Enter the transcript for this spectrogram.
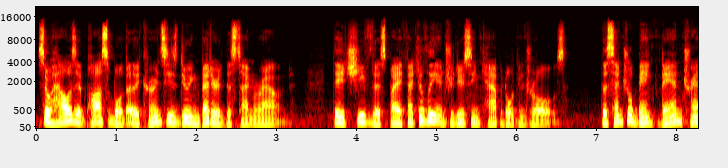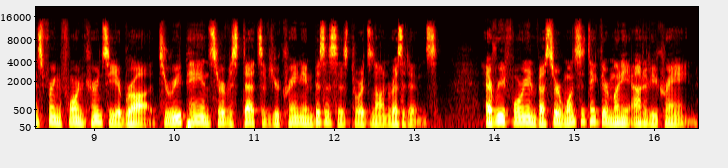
So, how is it possible that the currency is doing better this time around? They achieved this by effectively introducing capital controls. The central bank banned transferring foreign currency abroad to repay and service debts of Ukrainian businesses towards non residents. Every foreign investor wants to take their money out of Ukraine.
